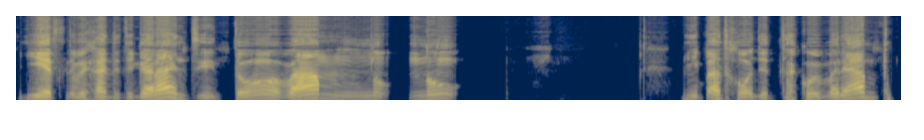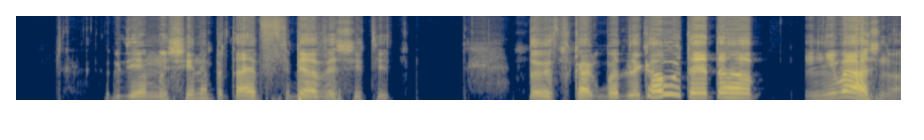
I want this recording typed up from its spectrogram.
если вы хотите гарантии, то вам, ну, ну, не подходит такой вариант, где мужчина пытается себя защитить. То есть, как бы для кого-то это не важно.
